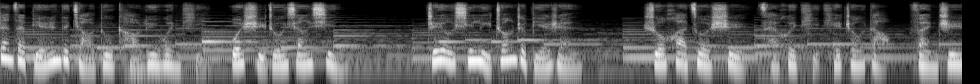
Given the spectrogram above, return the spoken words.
站在别人的角度考虑问题，我始终相信，只有心里装着别人，说话做事才会体贴周到。反之，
